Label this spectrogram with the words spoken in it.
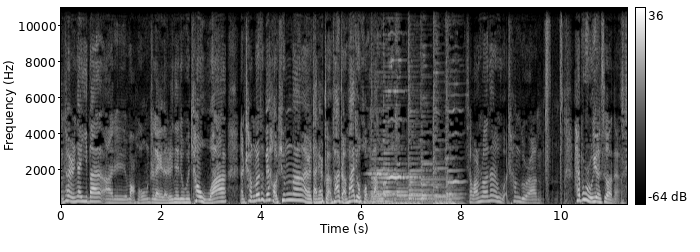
你看人家一般啊，这网红之类的，人家就会跳舞啊，唱歌特别好听啊，大家转发转发就红了。小王说：“那我唱歌还不如月色呢。”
